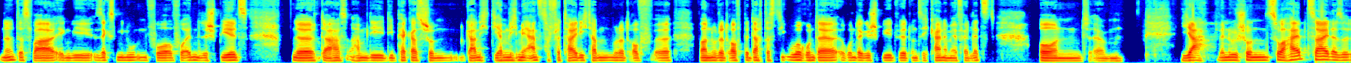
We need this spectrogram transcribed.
Ne? Das war irgendwie sechs Minuten vor, vor Ende des Spiels. Äh, da haben die, die Packers schon gar nicht, die haben nicht mehr ernsthaft verteidigt, haben nur darauf, äh, waren nur darauf bedacht, dass die Uhr runter, runtergespielt wird und sich keiner mehr verletzt. Und ähm, ja, wenn du schon zur Halbzeit, also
